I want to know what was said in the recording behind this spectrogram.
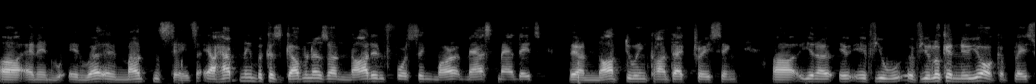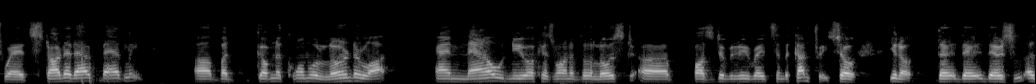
uh, and in, in, in mountain states are happening because governors are not enforcing mask mandates. They are not doing contact tracing. Uh, you know, if, if, you if you look at New York, a place where it started out badly, uh, but Governor Cuomo learned a lot, and now New York has one of the lowest uh, positivity rates in the country. So you know, the, the, there's uh,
